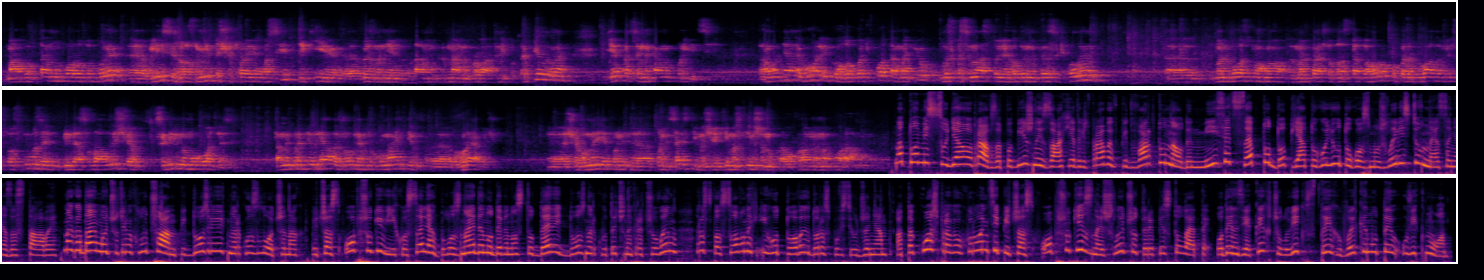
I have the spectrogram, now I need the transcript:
мав в темну пору доби е, в лісі зрозуміти, що троє осіб, які е, визнані в даному кримінальному провадженні потерпілими, є працівниками поліції. Громадяни Голіко, Лопатько та Матюк близько 17 години 30 хвилин е, 08.01.25 року перебували в лісосмузі біля села Лище в цивільному одязі та не пред'являли жодних документів е, Гуревичу е, що вони є е, поліцейськими чи якимось іншими правоохоронними органами. Натомість суддя обрав запобіжний захід, відправив під варту на один місяць, себто до 5 лютого, з можливістю внесення застави. Нагадаємо, чотирьох лучан підозрюють в наркозлочинах. Під час обшуків в їх оселях було знайдено 99 доз наркотичних речовин, розфасованих і готових до розповсюдження. А також правоохоронці під час обшуків знайшли чотири пістолети, один з яких чоловік встиг викинути у вікно.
